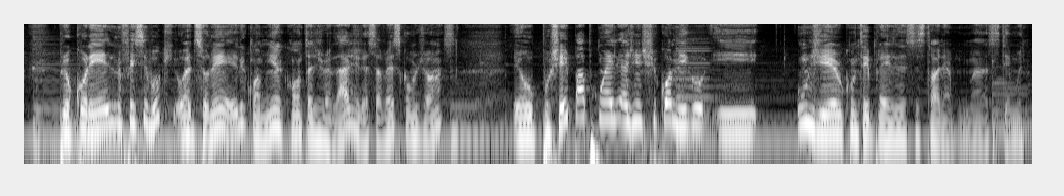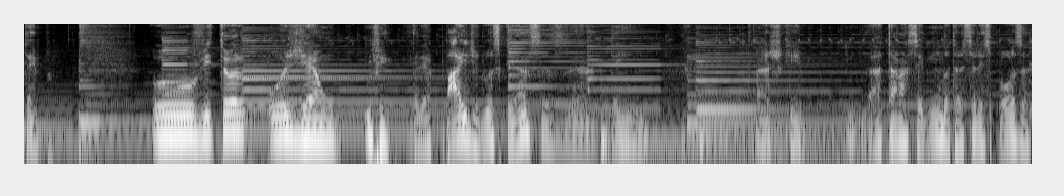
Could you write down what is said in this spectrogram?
procurei ele no Facebook, eu adicionei ele com a minha conta de verdade, dessa vez como Jonas. Eu puxei papo com ele, a gente ficou amigo e um dia eu contei para ele dessa história, mas tem muito tempo. O Victor hoje é um, enfim, ele é pai de duas crianças, é, tem. Acho que tá na segunda, terceira esposa,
